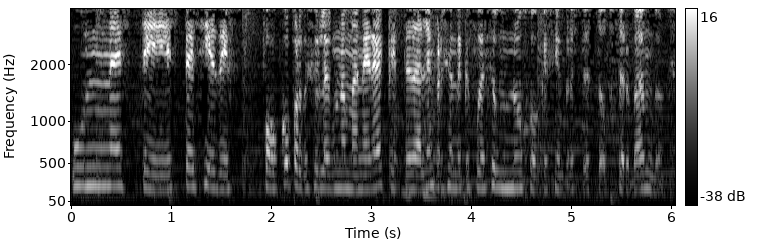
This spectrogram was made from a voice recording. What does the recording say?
una este, especie de foco, por decirlo de alguna manera, que te da la impresión de que fuese un ojo que siempre te está observando.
